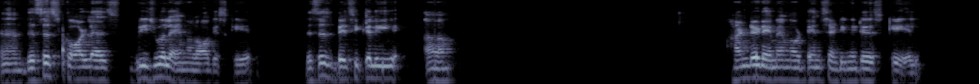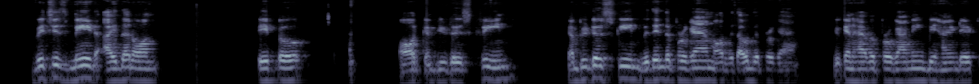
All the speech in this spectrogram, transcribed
And this is called as visual analog scale. This is basically a 100 mm or 10 centimeter scale, which is made either on paper or computer screen computer screen within the program or without the program. You can have a programming behind it.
